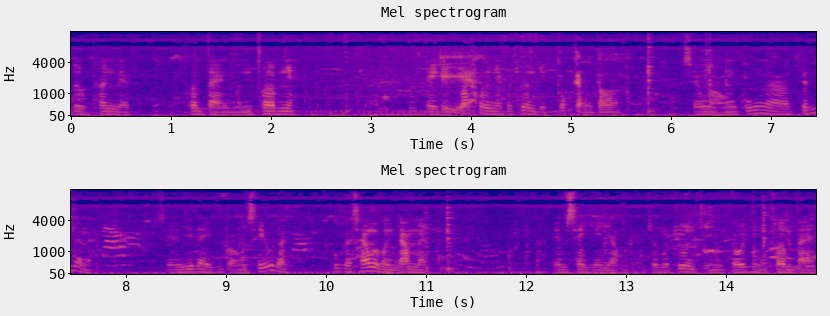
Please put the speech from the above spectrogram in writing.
Đường thân đẹp. Phơm tàn mịn phơm nha. Cái gì quắc ạ? luôn nha cô chú anh chị. Cốt cành to. Sẹo ngọn cuốn uh, kính này nè. Sẹo dưới đây cũng còn xíu thôi. Cuốn cả 60 phần trăm mẹ. Em xây dài dòng rồi cho cô chú anh chị mình coi cái phơm tàn.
